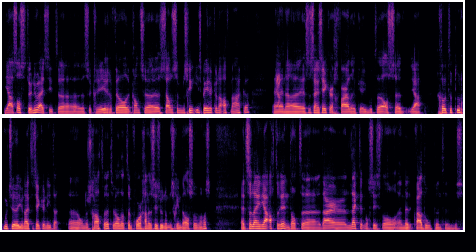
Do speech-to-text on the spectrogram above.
ja, zoals het er nu uitziet, eh, ze creëren veel kansen. Zouden ze misschien iets beter kunnen afmaken. En eh, ze zijn zeker gevaarlijk. Je moet eh, als ja, grote ploeg moet je United zeker niet onderschatten. Terwijl dat de voorgaande seizoenen misschien wel zo was. Het is alleen ja, achterin, dat, daar lekt het nog steeds wel met, qua doelpunten. Dus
